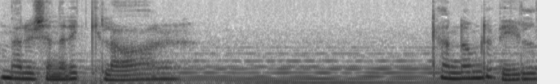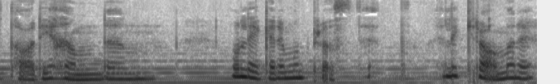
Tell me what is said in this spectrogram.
När du känner dig klar kan du om du vill ta dig i handen och lägga det mot bröstet eller krama det.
